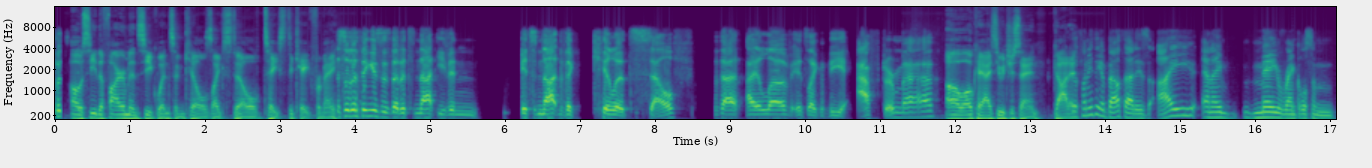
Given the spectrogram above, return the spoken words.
but Oh, see, the fireman sequence and kills like still takes the cake for me. so the thing is, is that it's not even, it's not the kill itself that I love. It's like the aftermath. Oh, okay. I see what you're saying. Got it. The funny thing about that is I and I may rankle some,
